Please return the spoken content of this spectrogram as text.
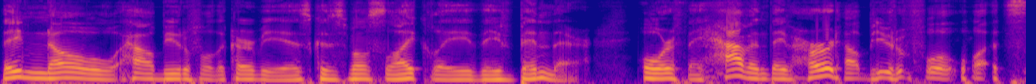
They know how beautiful the Kirby is because most likely they've been there or if they haven't, they've heard how beautiful it was.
